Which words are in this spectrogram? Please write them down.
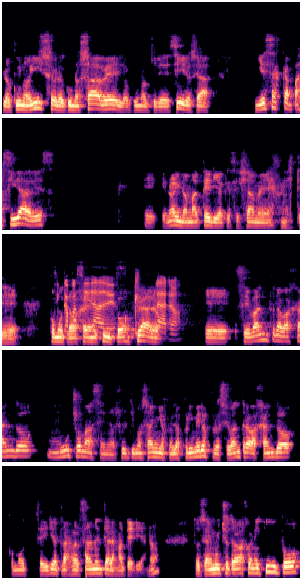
lo que uno hizo, lo que uno sabe, lo que uno quiere decir. O sea, Y esas capacidades, eh, que no hay una materia que se llame este, cómo trabajar en equipo, claro, eh, se van trabajando mucho más en los últimos años que en los primeros, pero se van trabajando, como se diría, transversalmente a las materias, ¿no? Entonces hay mucho trabajo en equipo,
